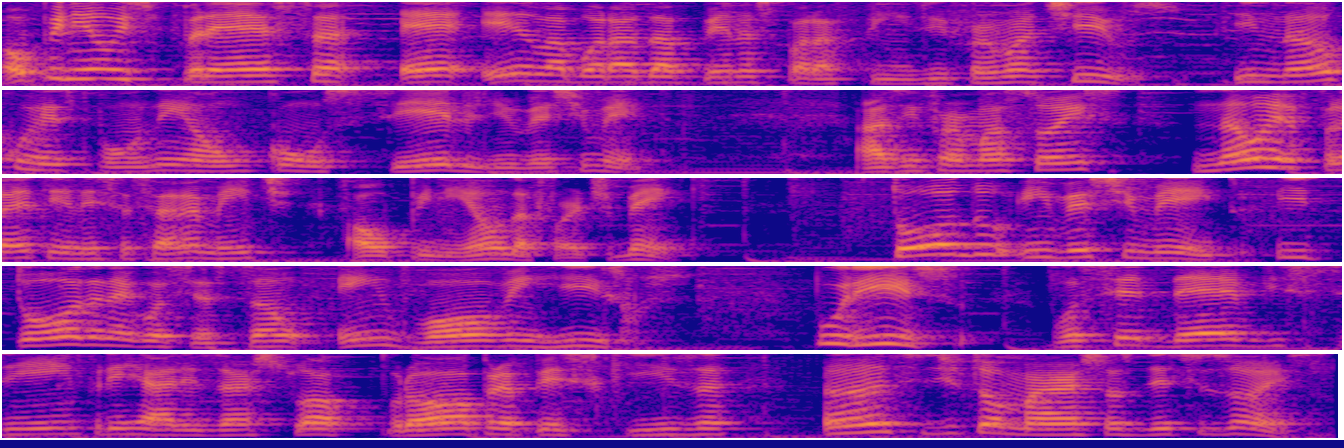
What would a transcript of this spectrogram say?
A opinião expressa é elaborada apenas para fins informativos e não correspondem a um conselho de investimento. As informações não refletem necessariamente a opinião da Fortbank. Todo investimento e toda negociação envolvem riscos. Por isso, você deve sempre realizar sua própria pesquisa antes de tomar suas decisões.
